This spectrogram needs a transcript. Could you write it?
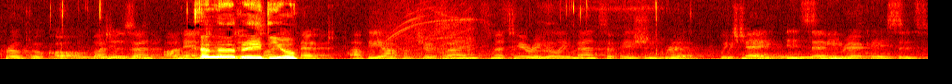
protocol, but is an unintended Hello, radio. effect of the Aperture Science Material Emancipation Grill, which may, in semi-rare cases,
